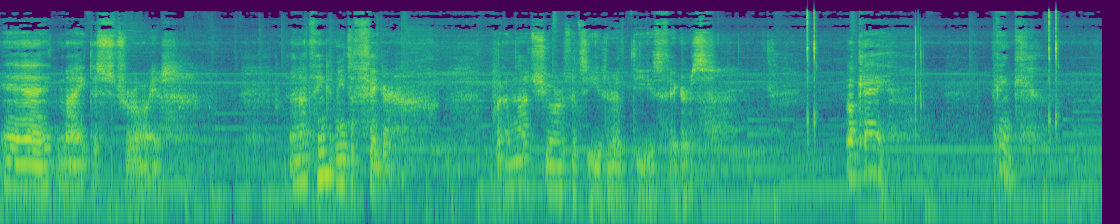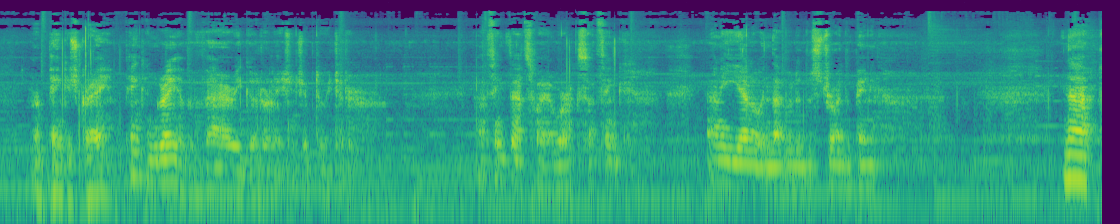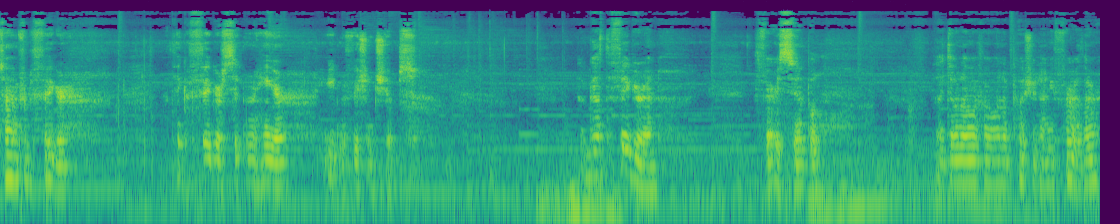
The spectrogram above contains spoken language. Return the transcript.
it might destroy it. And I think it needs a figure. But I'm not sure if it's either of these figures. Okay. Pink. Or pinkish grey. Pink and grey have a very good relationship to each other. I think that's why it works. I think any yellow in that would have destroyed the painting. Now, time for the figure. I think a figure sitting here eating fish and chips. I've got the figure in. It's very simple. I don't know if I want to push it any further.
